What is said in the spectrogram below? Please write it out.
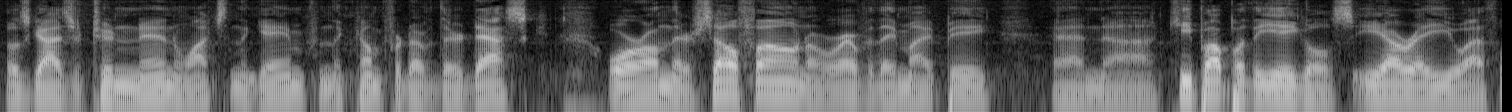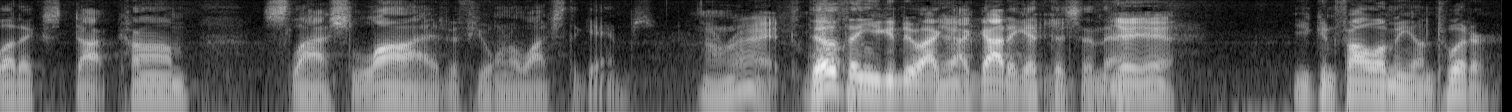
Those guys are tuning in and watching the game from the comfort of their desk or on their cell phone or wherever they might be. And uh, keep up with the Eagles, erauathletics.com slash live if you want to watch the games. All right. The other thing you can do, I, yeah. I got to get this in there. Yeah, yeah. You can follow me on Twitter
